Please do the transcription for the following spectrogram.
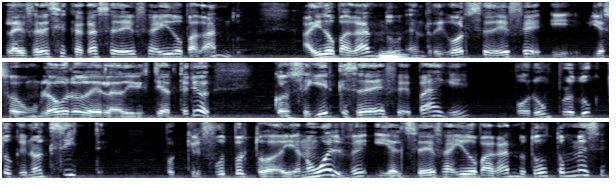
la diferencia es que acá CDF ha ido pagando, ha ido pagando mm. en rigor CDF, y, y eso es un logro de la directiva anterior, conseguir que CDF pague por un producto que no existe, porque el fútbol todavía no vuelve y el CDF ha ido pagando todos estos meses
